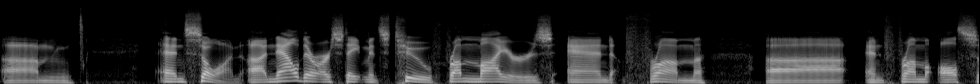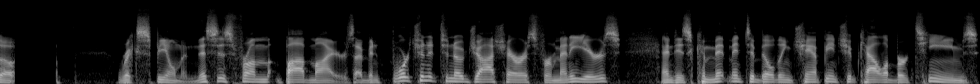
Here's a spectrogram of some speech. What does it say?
Um, and so on. Uh, now there are statements too from Myers and from uh, and from also Rick Spielman. This is from Bob Myers. I've been fortunate to know Josh Harris for many years, and his commitment to building championship caliber teams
